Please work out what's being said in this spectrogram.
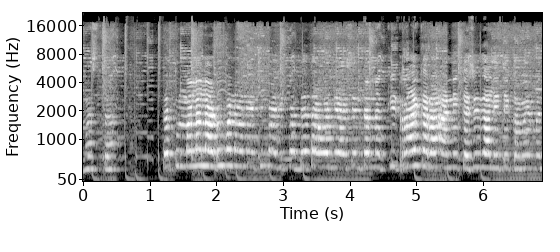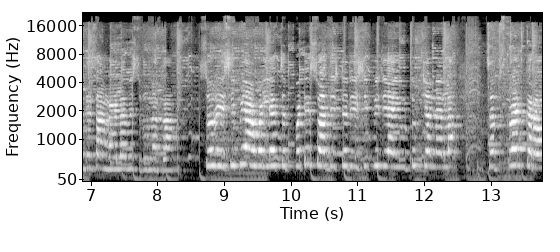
मस्त. तर तुम्हाला लाडू बनवण्याची माझी पद्धत आवडली असेल तर नक्की ट्राय करा आणि कसे झाले ते कमेंटमध्ये सांगायला विसरू नका. सो रेसिपी आवडल्या चटपटी स्वादिष्ट रेसिपी या यूट्यूब चॅनलला सबस्क्राईब करा.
